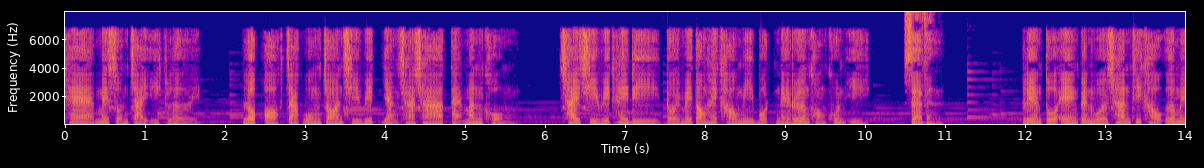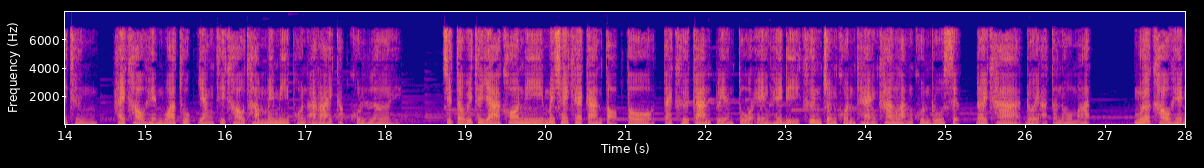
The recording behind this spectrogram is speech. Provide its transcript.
แค่ไม่สนใจอีกเลย ลบออกจากวงจรชีวิตอย่างช้าๆ แต่มั่นคง ใช้ชีวิตให้ดีโดยไม่ต้องให้เขามีบทในเรื่องของคุณอีก 7. เปลี่ยนตัวเองเป็นเวอร์ชั่นที่เขาเอื้อไม่ถึง ให้เขาเห็นว่าทุกอย่างที่เขาทำไม่มีผลอะไรกับคุณเลย จิตวิทยาข้อนี้ไม่ใช่แค่การตอบโต้ แต่คือการเปลี่ยนตัวเองให้ดีขึ้นจนคนแทงข้างหลังคุณรู้สึกด้อยค่าโดยอัตโนมัติ เมื่อเขาเห็น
